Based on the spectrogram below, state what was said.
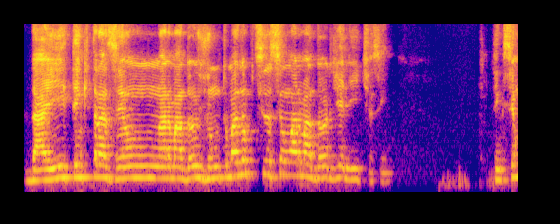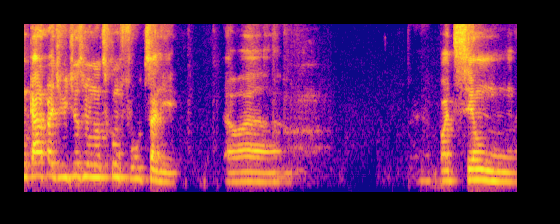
daí tem que trazer um armador junto, mas não precisa ser um armador de elite, assim. Tem que ser um cara para dividir os minutos com o Fultz ali. Então, uh, pode ser um.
